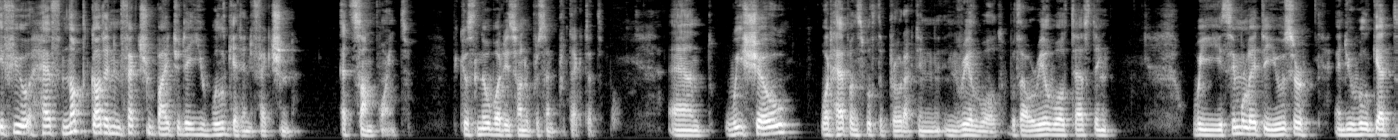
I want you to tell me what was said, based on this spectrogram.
if you have not got an infection by today, you will get an infection at some point because nobody is 100% protected. And we show what happens with the product in, in real world with our real world testing we simulate the user and you will get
